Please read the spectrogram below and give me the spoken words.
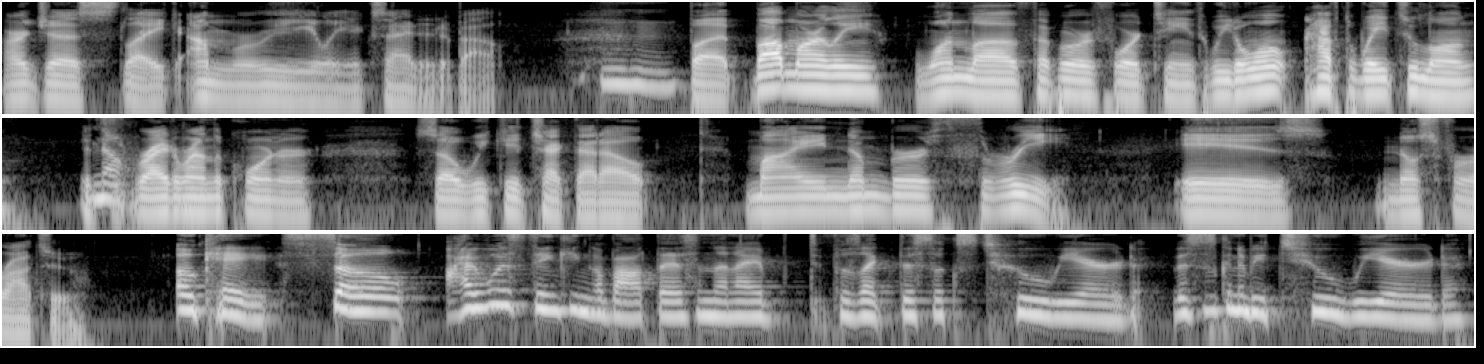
are just like I'm really excited about. But Bob Marley, One Love, February 14th. We don't won't have to wait too long. It's No. right around the corner. So we could check that out. My number three is Nosferatu. Okay, so I was thinking about this and then I was like, this looks too weird. This is going to be too weird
